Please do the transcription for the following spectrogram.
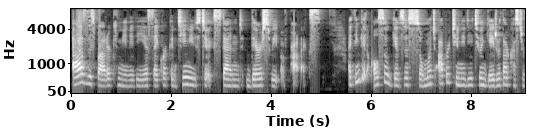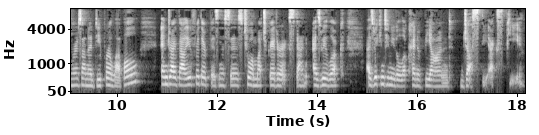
as this broader community as Sitecore continues to extend their suite of products. I think it also gives us so much opportunity to engage with our customers on a deeper level and drive value for their businesses to a much greater extent as we look as we continue to look kind of beyond just the XP.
